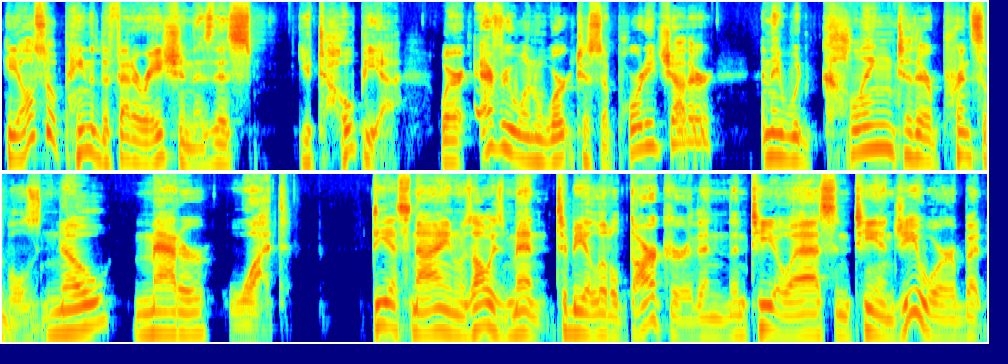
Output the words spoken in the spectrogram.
He also painted the Federation as this utopia where everyone worked to support each other and they would cling to their principles no matter what. DS9 was always meant to be a little darker than, than TOS and TNG were, but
